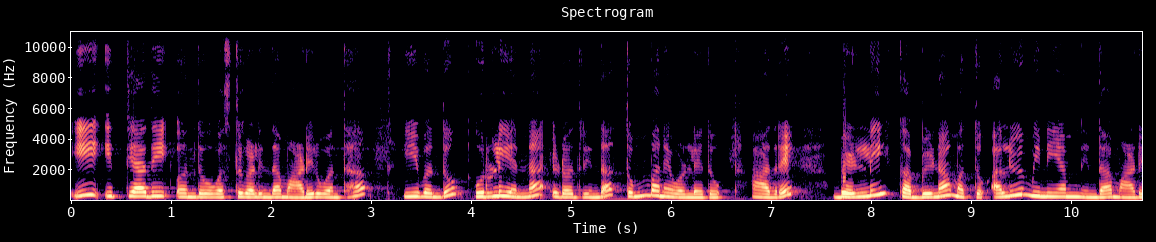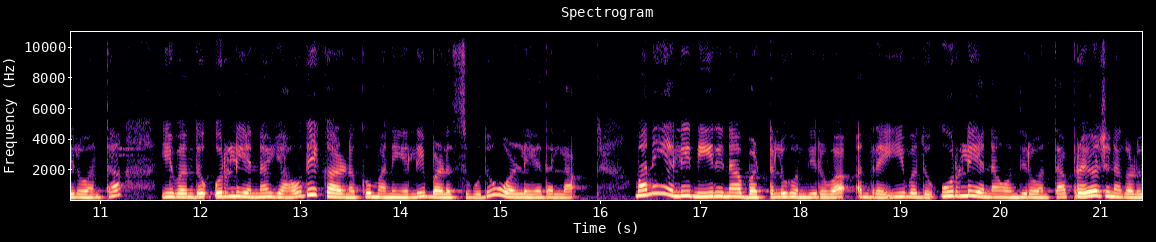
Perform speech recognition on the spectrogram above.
ಈ ಇತ್ಯಾದಿ ಒಂದು ವಸ್ತುಗಳಿಂದ ಮಾಡಿರುವಂತಹ ಈ ಒಂದು ಉರುಳಿಯನ್ನು ಇಡೋದ್ರಿಂದ ತುಂಬಾ ಒಳ್ಳೆಯದು ಆದರೆ ಬೆಳ್ಳಿ, ಕಬ್ಬಿಣ ಮತ್ತು ಅಲ್ಯೂಮಿನಿಯಂನಿಂದ ಮಾಡಿರುವಂಥ ಈ ಒಂದು ಉರುಳಿಯನ್ನು ಯಾವುದೇ ಕಾರಣಕ್ಕೂ ಮನೆಯಲ್ಲಿ ಬಳಸುವುದು ಒಳ್ಳೆಯದಲ್ಲ. ಮನೆಯಲ್ಲಿ ನೀರಿನ ಬಟ್ಟಲು ಹೊಂದಿರುವ, ಅಂದರೆ ಈ ಒಂದು ಉರುಳಿಯನ್ನು ಹೊಂದಿರುವಂಥ ಪ್ರಯೋಜನಗಳು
